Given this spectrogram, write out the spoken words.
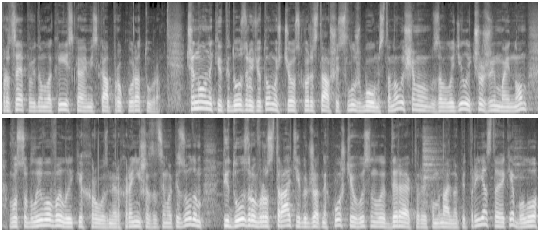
Про це повідомила Київська міська прокуратура. Чиновників підозрюють у тому, що, скориставшись службовим становищем, заволоділи чужим майном в особливо великих розмірах. Раніше за цим епізодом підозру в розтраті бюджетних коштів висунули директори комунального підприємства, яке було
